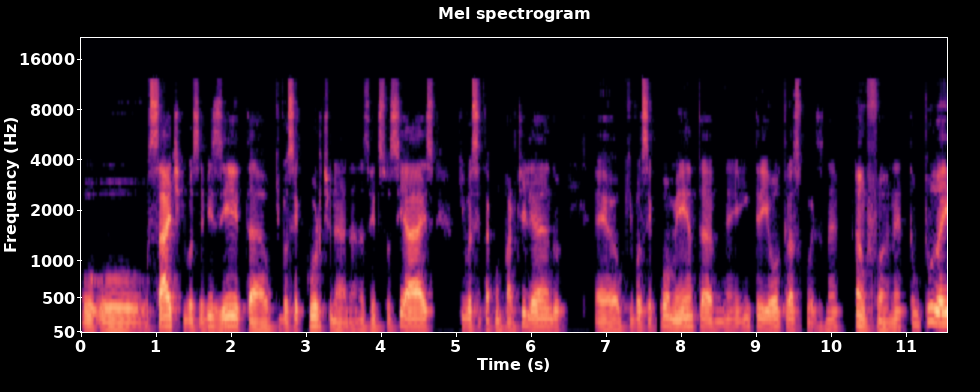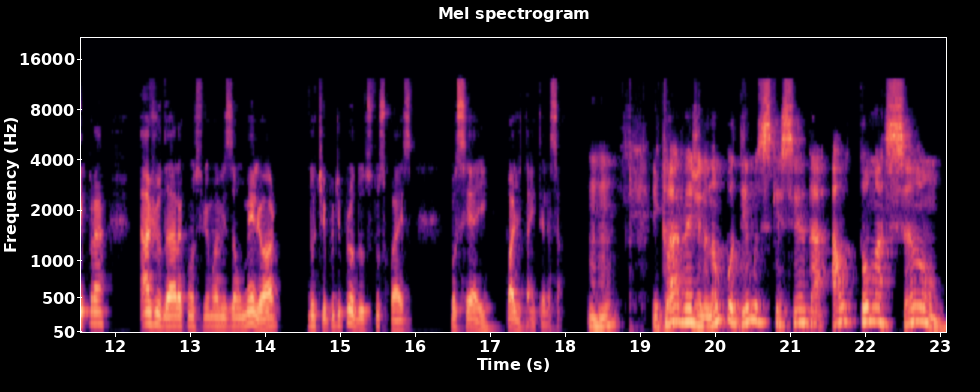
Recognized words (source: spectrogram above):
o, o, o site que você visita, o que você curte na- na- nas redes sociais, o que você está compartilhando, é, o que você comenta, né? Entre outras coisas, né? Anfã, né? Então, tudo aí para ajudar a construir uma visão melhor do tipo de produtos nos quais você aí pode estar interessado. Uhum. E claro, né, Gina, não podemos esquecer da automação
